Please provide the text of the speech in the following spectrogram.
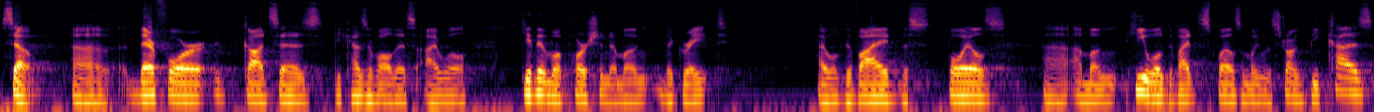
So, uh, therefore, God says, because of all this, I will give him a portion among the great. I will divide the spoils uh, among, he will divide the spoils among the strong, because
